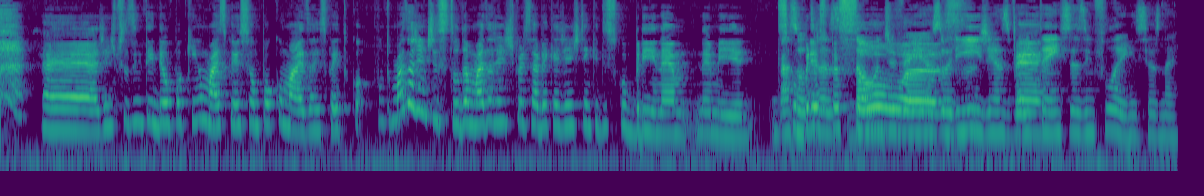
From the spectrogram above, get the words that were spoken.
é, a gente precisa entender um pouquinho mais, conhecer um pouco mais a respeito. Quanto mais a gente estuda, mais a gente percebe que a gente tem que descobrir, né, né Mi? Descobrir as, outras, as pessoas. De onde vem as origens, as é. vertentes, é. as influências, né?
